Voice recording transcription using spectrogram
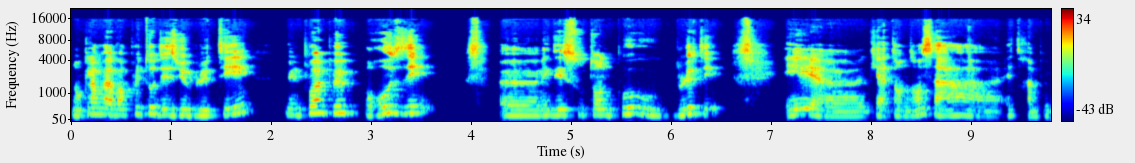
Donc là, on va avoir plutôt des yeux bleutés, une peau un peu rosée, euh, avec des sous-tons de peau ou bleutés, et euh, qui a tendance à être un peu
